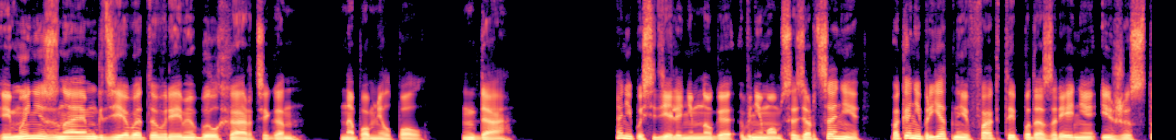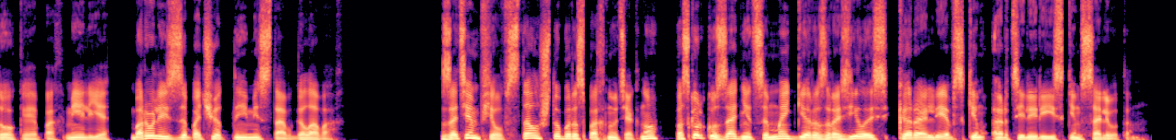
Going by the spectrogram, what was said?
И мы не знаем, где в это время был Хартиган, напомнил Пол. Да. Они посидели немного в немом созерцании, пока неприятные факты, подозрения и жестокое похмелье боролись за почетные места в головах. Затем Фил встал, чтобы распахнуть окно, поскольку задница Мэгги разразилась королевским артиллерийским салютом.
